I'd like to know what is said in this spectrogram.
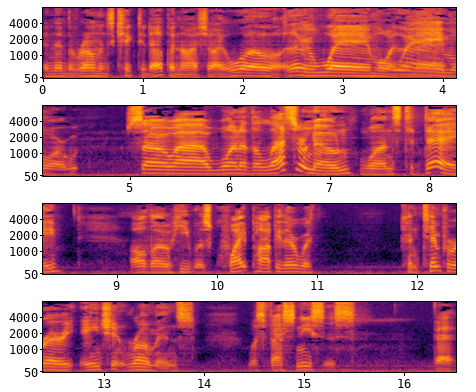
and then the Romans kicked it up a notch. So like, whoa, there's way more than Way that. more. So uh, one of the lesser known ones today, although he was quite popular with contemporary ancient Romans, was Fascinesis. Fa-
